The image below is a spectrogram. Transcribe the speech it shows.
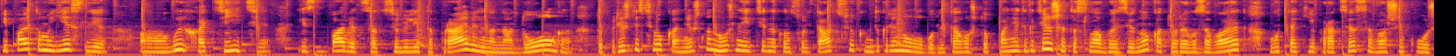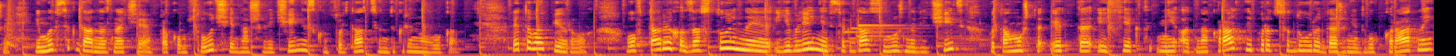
И поэтому если а, вы хотите избавиться от целлюлита правильно, надолго, то прежде всего, конечно, нужно идти на консультацию к эндокринологу для того, чтобы понять, где же это слабое звено, которое вызывает вот такие процессы в вашей коже. И мы всегда назначаем в таком случае наше лечение с консультацией эндокринолога. Это во-первых. Во-вторых, застойные явления всегда сложно лечить, потому что это эффект не однократной процедуры, даже не двухкратной,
